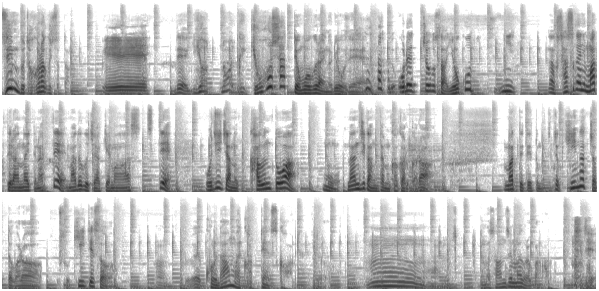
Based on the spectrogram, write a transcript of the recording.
全部宝くじだったの。えで、いや、な、業者って思うぐらいの量で、で 俺ちょうどさ、横に、なんかさすがに待ってらんないってなって、窓口開けますっつって、おじいちゃんのカウントは、もう何時間多分かかるから、待っててと思って、ちょっと気になっちゃったから、そう聞いてさ、うんえ、これ何枚買ってんすか？みたいな言ったら、うーん、まあ、3000枚ぐらいかな。って言って、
